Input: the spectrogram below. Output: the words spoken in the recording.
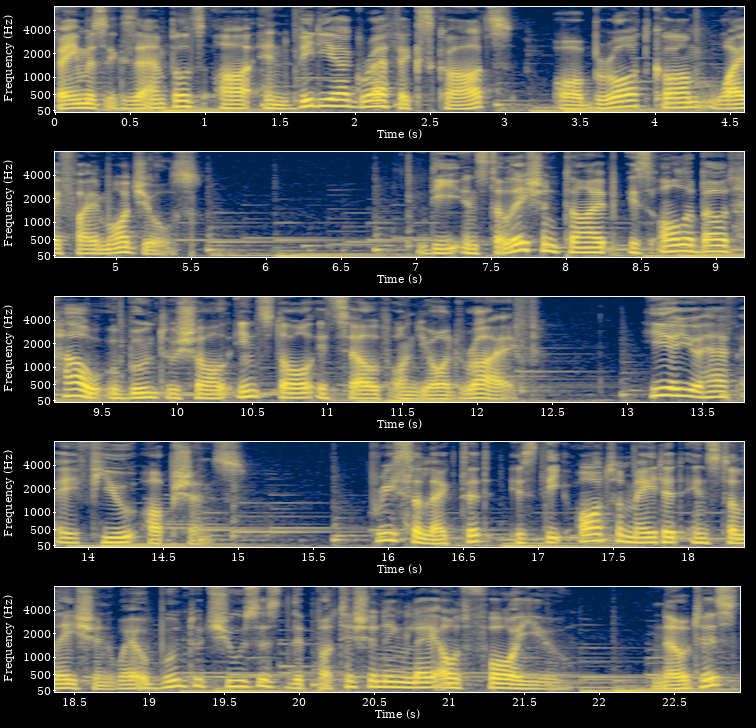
Famous examples are Nvidia graphics cards or Broadcom Wi-Fi modules. The installation type is all about how Ubuntu shall install itself on your drive. Here you have a few options. Pre-selected is the automated installation where Ubuntu chooses the partitioning layout for you. Notice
